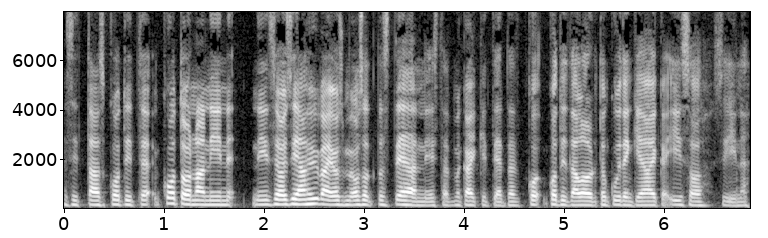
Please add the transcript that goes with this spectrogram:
Ja sitten taas kotit, kotona, niin, niin se olisi ihan hyvä, jos me osattaisiin tehdä niistä. Että me kaikki tiedetään, että kotitaloudet on kuitenkin aika iso siinä,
